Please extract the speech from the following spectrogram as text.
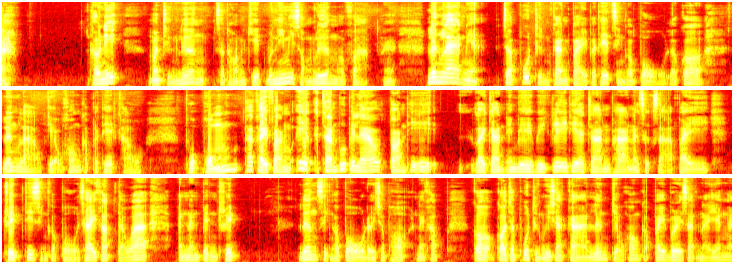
อะคราวนี้ มาถึงเรื่องสะท้อนคิด วันนี้มี 2 เรื่องมาฝากนะเรื่องแรกเนี่ยจะพูดถึงการไปประเทศสิงคโปร์แล้วก็เรื่องราวเกี่ยวข้องกับประเทศเขาผมผมถ้าใครฟังเอออาจารย์พูดไปแล้วตอนที่รายการ MBA Weekly ที่อาจารย์พานักศึกษาไปทริปที่สิงคโปร์ใช่ครับ แต่ว่าอันนั้นเป็นทริปเรื่องสิงคโปร์โดยเฉพาะนะครับ ก็ก็จะพูดถึงวิชาการเรื่องเกี่ยวข้องกับไปบริษัทไหนยังไง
